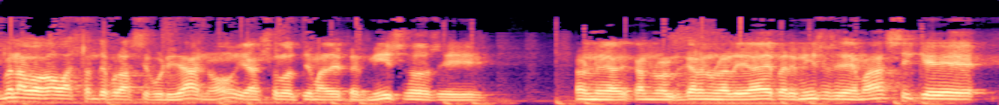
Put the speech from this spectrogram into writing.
me han abogado bastante por la seguridad, ¿no? Ya solo el tema de permisos y granularidad de permisos y demás, sí que,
